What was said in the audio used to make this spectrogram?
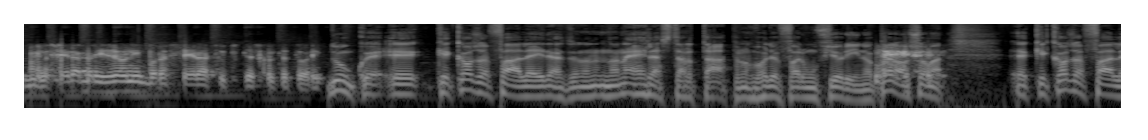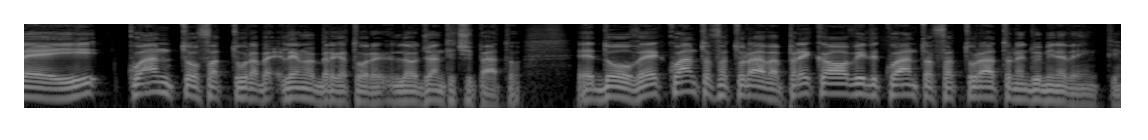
Buonasera Brisoni, buonasera a tutti gli ascoltatori. Dunque, eh, che cosa fa lei? Non è la startup, non voglio fare un fiorino, però insomma, eh, che cosa fa lei? Quanto fattura? Beh, lei è un albergatore, l'ho già anticipato. Eh, dove? Quanto fatturava pre-Covid? Quanto ha fatturato nel 2020?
